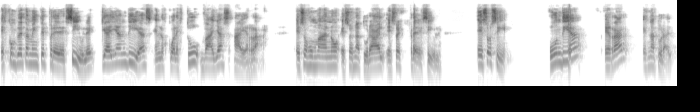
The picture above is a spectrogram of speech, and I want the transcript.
es completamente predecible que hayan días en los cuales tú vayas a errar. Eso es humano, eso es natural, eso es predecible. Eso sí, un día errar es natural,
